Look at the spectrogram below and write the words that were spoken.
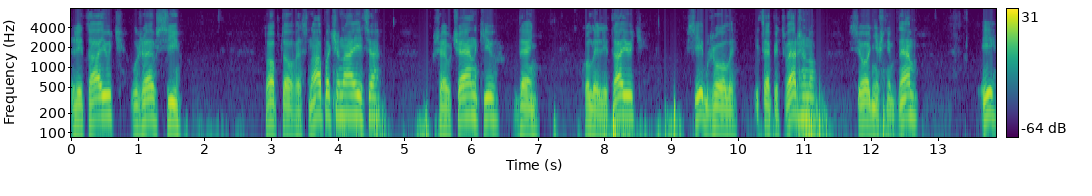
літають уже всі. Тобто весна починається Шевченків день, коли літають всі бджоли. І це підтверджено сьогоднішнім днем і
